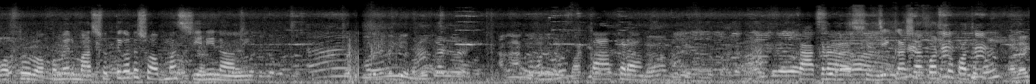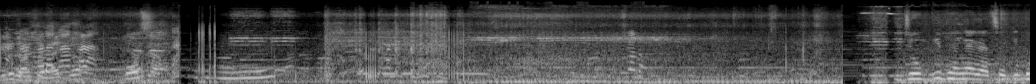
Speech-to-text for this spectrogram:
কত রকমের মাছ? সত্যি কথা সব মাছ চিনি না আমি। কাঁকড়া। কাঁকড়া আছে। জিজ্ঞাসা করতো কত করে যজ্ঞি ভেঙে গেছে, কিন্তু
